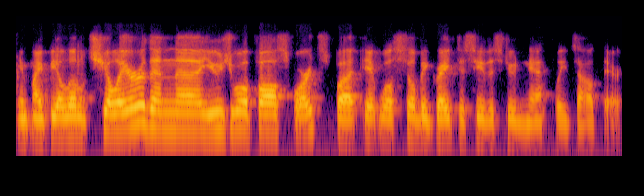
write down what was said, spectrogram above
It might be a little chillier than the usual fall sports, but it will still be great to see the student athletes out there.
